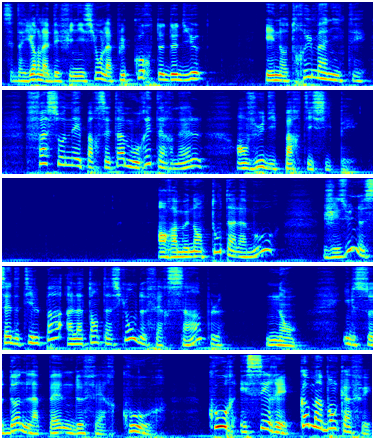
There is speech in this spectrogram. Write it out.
c'est d'ailleurs la définition la plus courte de Dieu, et notre humanité, façonnée par cet amour éternel en vue d'y participer. En ramenant tout à l'amour, Jésus ne cède-t-il pas à la tentation de faire simple? Non, il se donne la peine de faire court, court et serré, comme un bon café.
